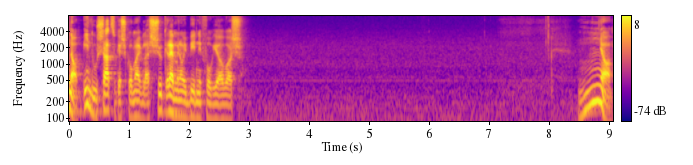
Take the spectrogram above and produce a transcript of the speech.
Na, indul srácok, és akkor meglessük. Remélem, hogy bírni fogja a vas. Ja.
